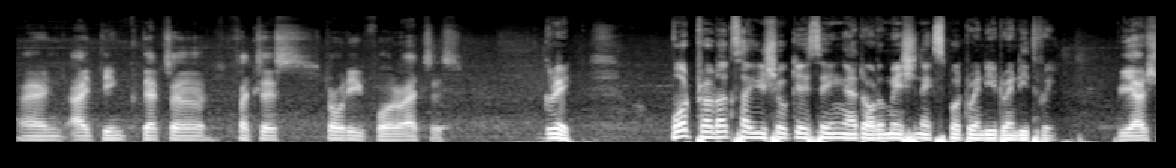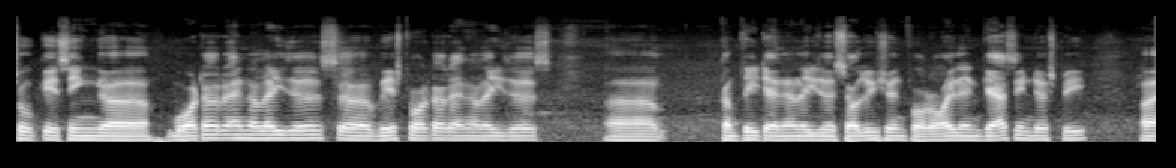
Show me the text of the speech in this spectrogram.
And I think that's a success story for Axis. Great. What products are you showcasing at Automation Expo 2023? We are showcasing uh, water analyzers, uh, wastewater analyzers, uh, complete analyzer solution for oil and gas industry, uh,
